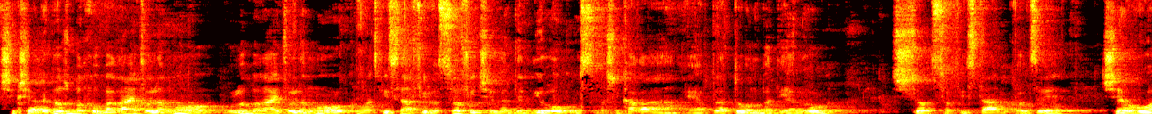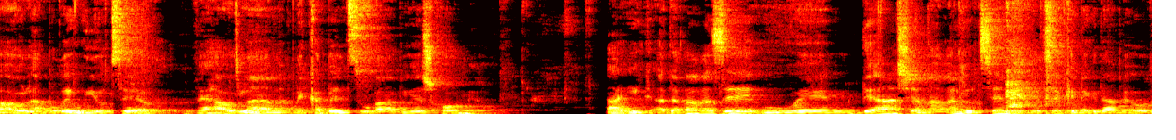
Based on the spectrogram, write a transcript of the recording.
שכשהקדוש ברוך הוא ברא את עולמו, הוא לא ברא את עולמו כמו התפיסה הפילוסופית של הדמיורגוס, מה שקרא אפלטון בדיאלוג, סופיסטן, כל זה, שהוא העולם, בורא הוא יוצר, והעולם מקבל צורה ויש חומר. הדבר הזה הוא אה, דעה שהמהר"ל יוצא, יוצא כנגדה מאוד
